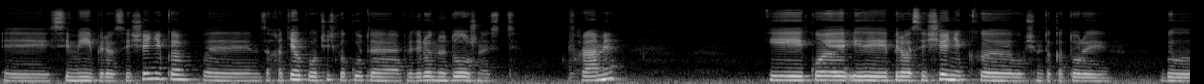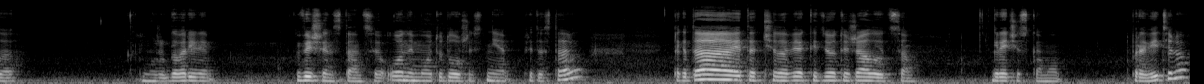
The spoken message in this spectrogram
семьи первосвященников захотел получить какую-то определенную должность в храме. И первосвященник, в общем-то, который был, как мы уже говорили, высшей инстанции, он ему эту должность не предоставил, тогда этот человек идет и жалуется греческому правителю,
